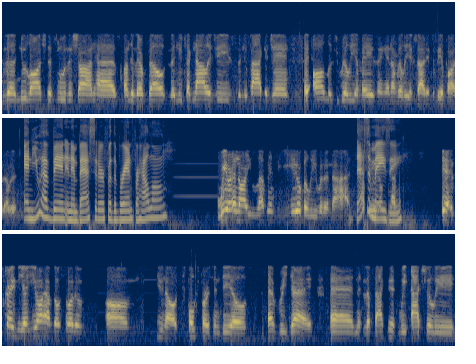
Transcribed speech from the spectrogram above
the new launch that Smooth and Shine has under their belt, the new technologies, the new packaging. It all looks really amazing, and I'm really excited to be a part of it. And you have been an ambassador for the brand for how long? We are in our 11th year, believe it or not. That's I mean, amazing. yeah, it's crazy. You don't have those sort of, um, you know, spokesperson deals every day. And the fact that we actually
